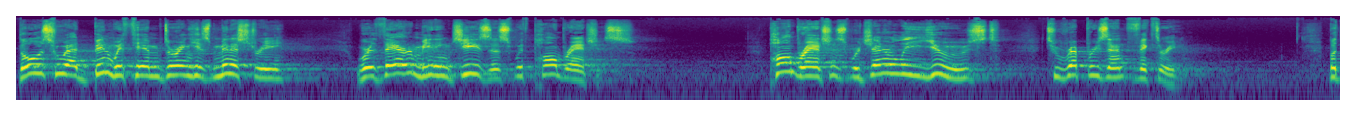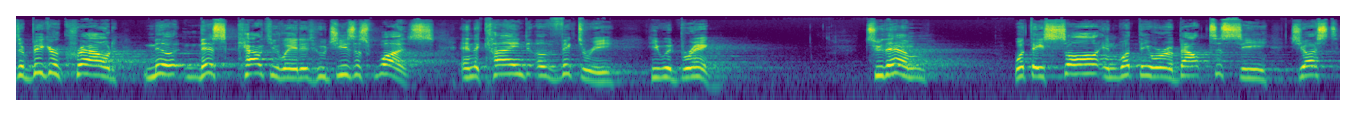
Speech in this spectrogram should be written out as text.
Those who had been with him during his ministry were there meeting Jesus with palm branches. Palm branches were generally used to represent victory. But the bigger crowd miscalculated who Jesus was and the kind of victory he would bring. To them, what they saw and what they were about to see just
